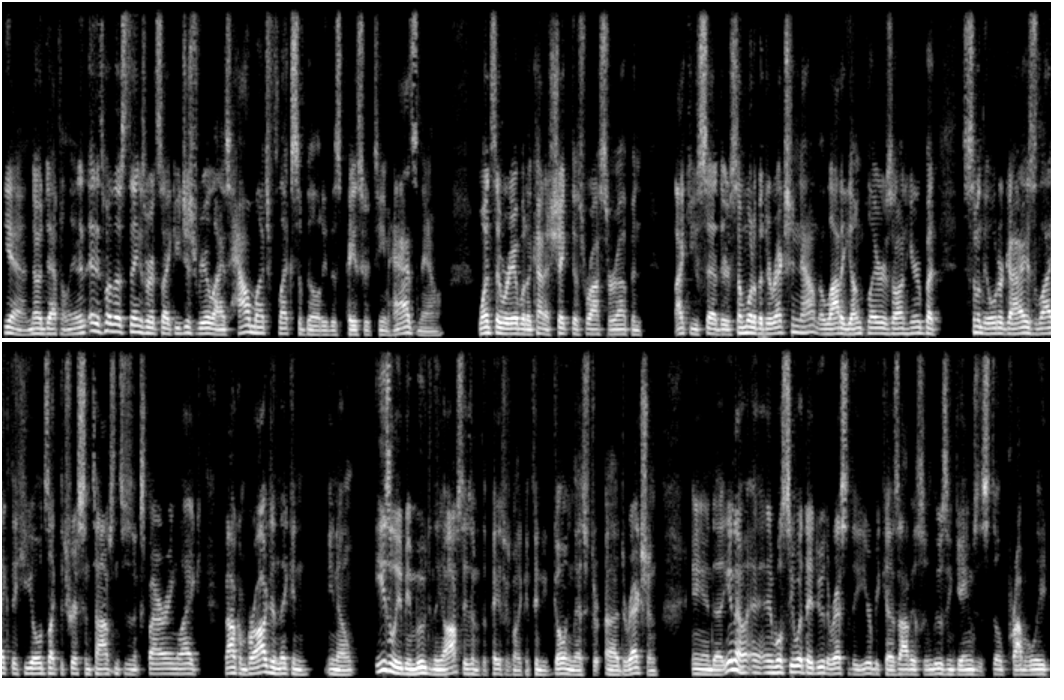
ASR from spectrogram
Yeah, no, definitely. And, and it's one of those things where it's like you just realize how much flexibility this Pacer team has now once they were able to kind of shake this roster up and like you said, there's somewhat of a direction now. A lot of young players on here, but some of the older guys, like the Hields, like the Tristan Thompsons, who's expiring, like Malcolm Brogdon, they can, you know, easily be moved in the offseason if the Pacers want to continue going this uh, direction. And, uh, you know, and, and, we'll see what they do the rest of the year because obviously losing games is still probably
